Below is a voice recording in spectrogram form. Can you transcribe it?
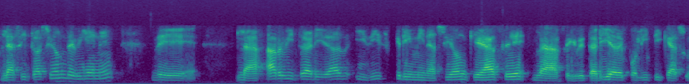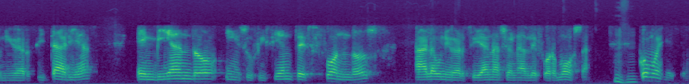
La situación deviene de la arbitrariedad y discriminación que hace la Secretaría de Políticas Universitarias enviando insuficientes fondos a la Universidad Nacional de Formosa. Uh -huh. ¿Cómo es eso?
